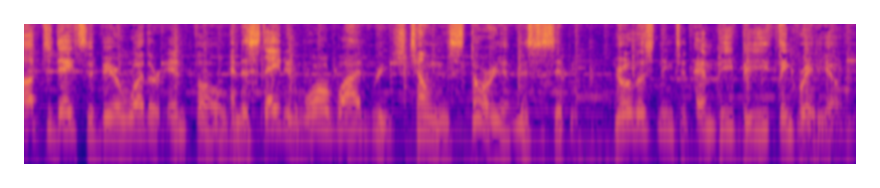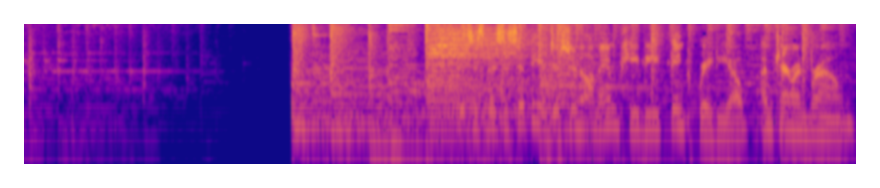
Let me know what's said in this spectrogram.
up to date severe weather info, and the state and worldwide reach telling the story of Mississippi. You're listening to MPB Think Radio. This is Mississippi Edition on MPB Think Radio. I'm Karen Brown.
